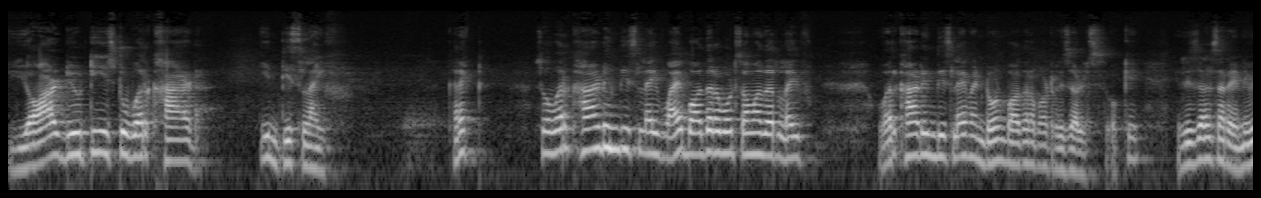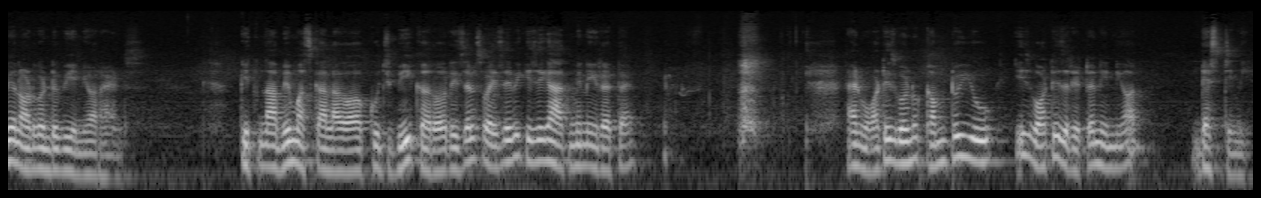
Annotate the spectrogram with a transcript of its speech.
your duty is to work hard in this life. Correct? So work hard in this life. Why bother about some other life? Work hard in this life and don't bother about results. Okay? Results are anyway not going to be in your hands. कितना भी मस्का लगाओ कुछ भी करो रिजल्ट्स वैसे भी किसी के हाथ में नहीं रहता है and what is going to come to you is what is written in your destiny.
